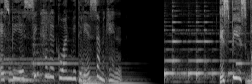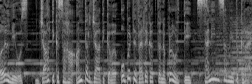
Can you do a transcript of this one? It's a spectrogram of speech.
SBS සිංහලකුවන් විදිලිය සමකෙන් SBS වර්ල් නිවස් ජාතික සහ අන්තර්ජාතිකව ඔබට වැදගත්වන ප්‍රවෘත්ති සැනින් සමීප කරයි.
